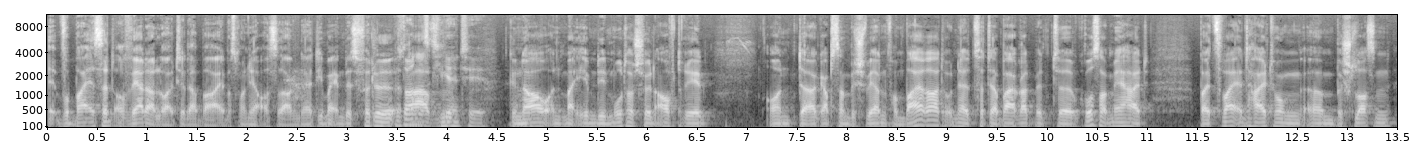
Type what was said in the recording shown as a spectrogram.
Äh, Wobei es sind auch Werder-Leute dabei, muss man ja auch sagen, ne, die mal eben das Viertel Besonderes rasen, Klientel. Genau, und mal eben den Motor schön aufdrehen. Und da gab es dann Beschwerden vom Beirat und jetzt hat der Beirat mit äh, großer Mehrheit bei zwei Enthaltungen ähm, beschlossen,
